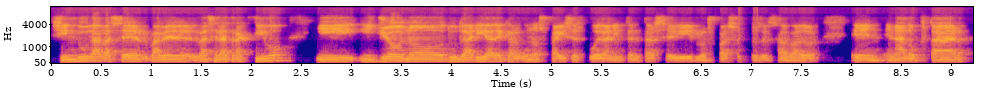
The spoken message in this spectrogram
sin duda va a ser, va a, ser atractivo y, yo no dudaría de que algunos países puedan intentar seguir los pasos de Salvador en, en adoptar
